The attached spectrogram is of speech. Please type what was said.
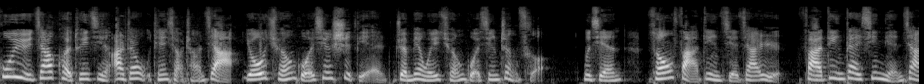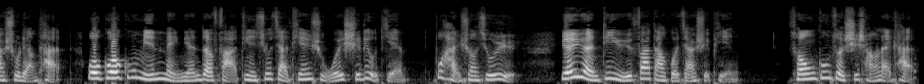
呼吁加快推进二点五天小长假由全国性试点转变为全国性政策。目前，从法定节假日、法定带薪年假数量看，我国公民每年的法定休假天数为十六天，不含双休日，远远低于发达国家水平。从工作时长来看，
